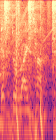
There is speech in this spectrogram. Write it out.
It's the right time.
